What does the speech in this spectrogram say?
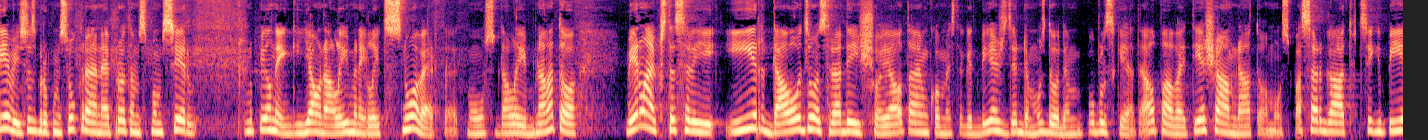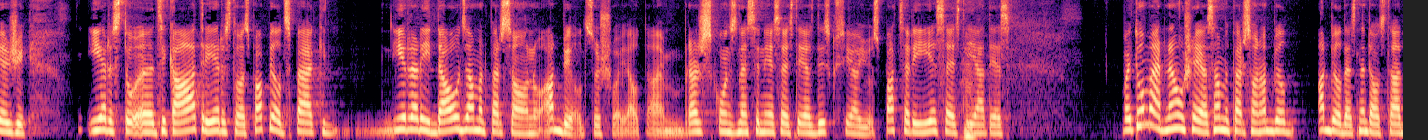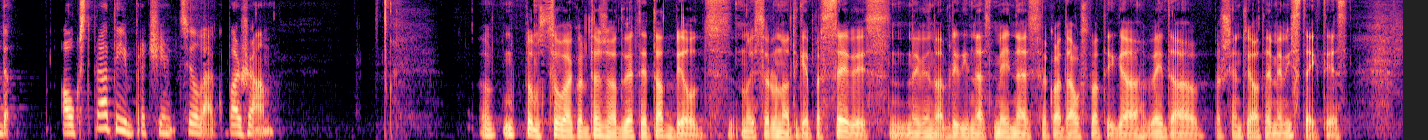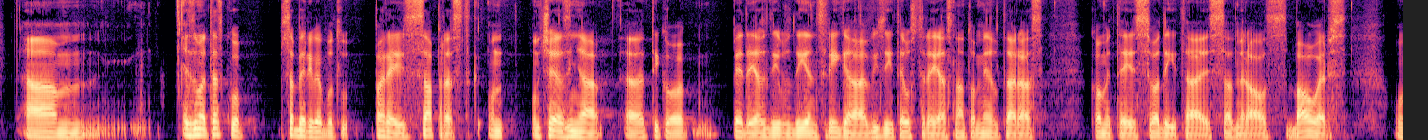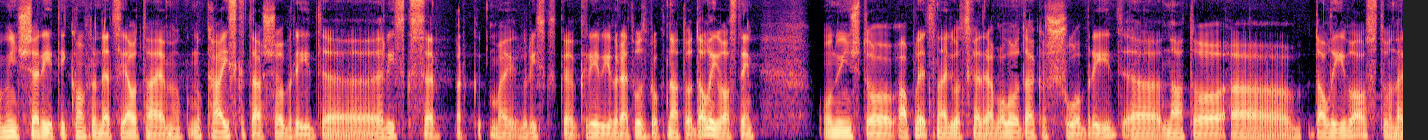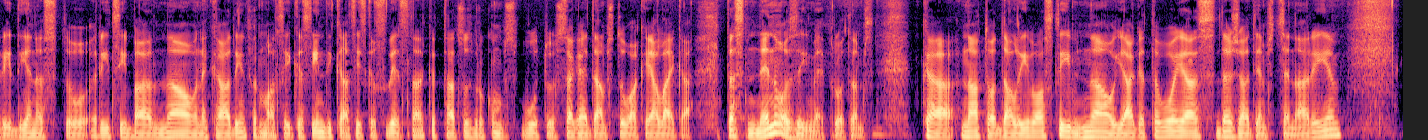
Krievijas uzbrukums Ukrainai, protams, mums ir nu, pilnīgi jaunā līmenī līdz novērtēt mūsu dalību NATO. Vienlaikus tas arī ir daudzos radījis šo jautājumu, ko mēs tagad bieži dzirdam, uzdodam publiskajā telpā, vai tiešām NATO mūs pasargātu, cik bieži ierasto, cik ātri ierastos papildus spēki. Ir arī daudz amatpersonu atbildes uz šo jautājumu. Bražas kundze nesen iesaistījās diskusijā, jūs pats arī iesaistījāties. Vai tomēr nav šajās amatpersonu atbild, atbildēs nedaudz tāda augstprātība pret šīm cilvēku bažām? Nu, protams, cilvēki var dažādi vērtēt atbildes. Nu, es varu runāt tikai par sevi. Es nevienā brīdī neesmu mēģinājis kaut kādā augstprātīgā veidā par šiem jautājumiem izteikties. Um, es domāju, tas, ko sabiedrībai būtu pareizi saprast, un, un šajā ziņā tikko pēdējās divas dienas Rīgā vizīte uzturējās NATO militārās komitejas vadītājs admirālis Bauers. Uh, Un viņš arī tika konfrontēts jautājumu, nu, kā izskatās šobrīd uh, risks, ar, par, vai risks, ka Krievija varētu uzbrukt NATO dalībvalstīm. Un viņš to apliecināja ļoti skaidrā valodā, ka šobrīd uh, NATO uh, dalībvalstu un arī dienestu rīcībā nav nekāda informācija, kas indikācijas, kas liecina, ka tāds uzbrukums būtu sagaidāms tuvākajā laikā. Tas nenozīmē, protams, ka NATO dalībvalstīm nav jāgatavojās dažādiem scenārijiem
